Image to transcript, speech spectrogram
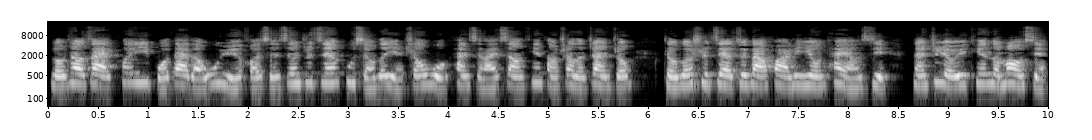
笼罩在柯伊伯带的乌云和行星之间不祥的衍生物，看起来像天堂上的战争。整个世界最大化利用太阳系。乃至有一天的冒险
